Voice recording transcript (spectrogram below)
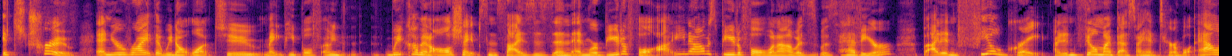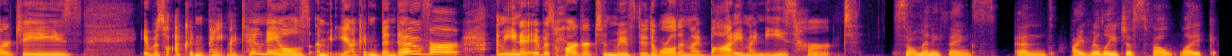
It's true. And you're right that we don't want to make people, I mean, we come in all shapes and sizes and, and we're beautiful. I, you know, I was beautiful when I was, was heavier, but I didn't feel great. I didn't feel my best. I had terrible allergies. It was, I couldn't paint my toenails. I mean, yeah, I couldn't bend over. I mean, you know, it was harder to move through the world and my body, my knees hurt. So many things. And I really just felt like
